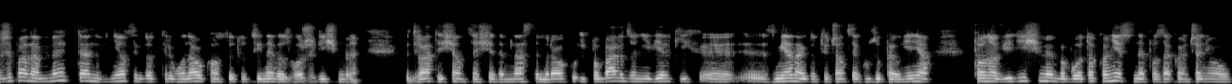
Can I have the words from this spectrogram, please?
Proszę pana, my ten wniosek do Trybunału Konstytucyjnego złożyliśmy w 2017 roku i po bardzo niewielkich y, y, zmianach dotyczących uzupełnienia ponowiliśmy, bo było to konieczne po zakończeniu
